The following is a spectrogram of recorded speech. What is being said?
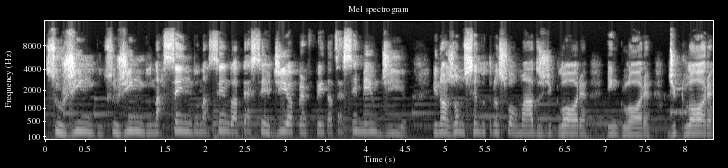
surgindo, surgindo, nascendo, nascendo até ser dia perfeito, até ser meio-dia. E nós vamos sendo transformados de glória em glória, de glória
